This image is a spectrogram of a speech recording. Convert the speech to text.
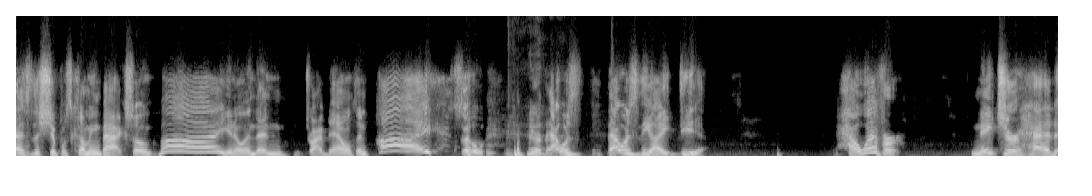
as the ship was coming back. So bye, you know, and then drive to Hamilton. Hi. So, you know, that was that was the idea. However, nature had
